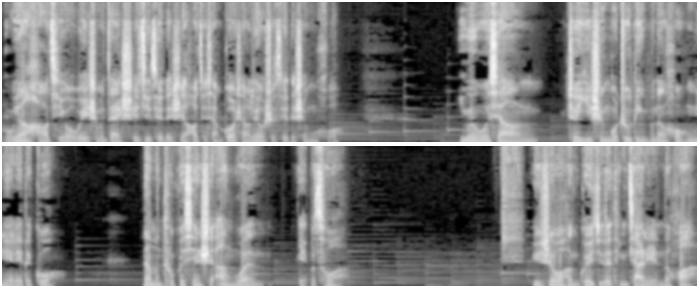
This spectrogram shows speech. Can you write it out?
不要好奇我为什么在十几岁的时候就想过上六十岁的生活，因为我想这一生我注定不能轰轰烈烈的过，那么图个现实安稳也不错。于是我很规矩的听家里人的话，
